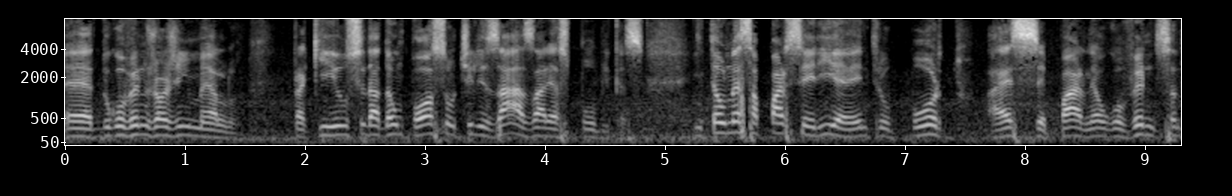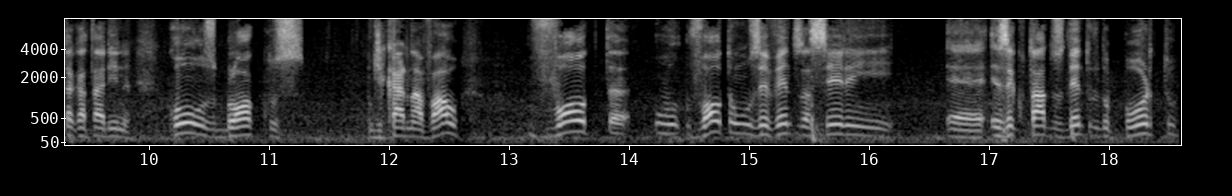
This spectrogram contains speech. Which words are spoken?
é, do governo Jorginho Melo, para que o cidadão possa utilizar as áreas públicas. Então, nessa parceria entre o Porto, a SCPAR, né, o governo de Santa Catarina, com os blocos de carnaval, volta, o, voltam os eventos a serem é, executados dentro do porto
